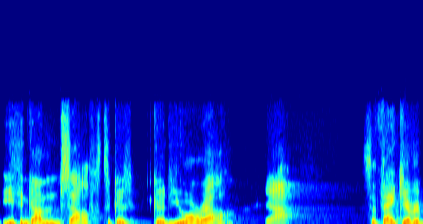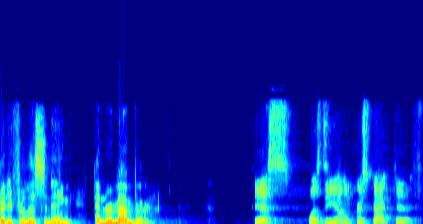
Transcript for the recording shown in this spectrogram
Ethan got it himself. It's a good, good URL. Yeah. So thank you everybody for listening. And remember, this was the Young Perspective.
